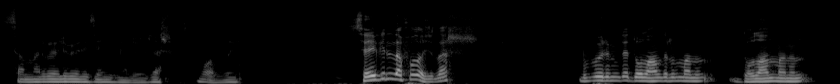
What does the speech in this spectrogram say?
İnsanlar böyle böyle zengin oluyor Özer. Vallahi. Sevgili laf olacılar, bu bölümde dolandırılmanın, dolanmanın,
